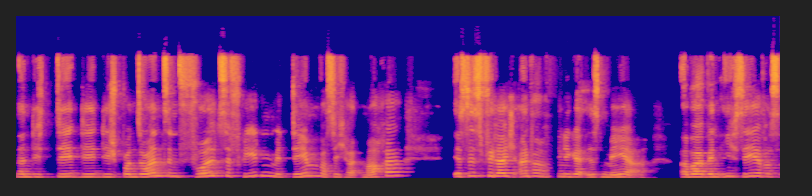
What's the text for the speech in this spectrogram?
Die, die, die Sponsoren sind voll zufrieden mit dem, was ich halt mache. Es ist vielleicht einfach weniger ist mehr. Aber wenn ich sehe, was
